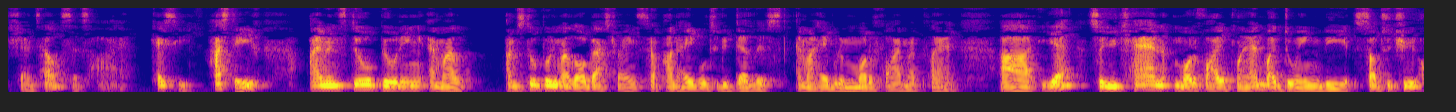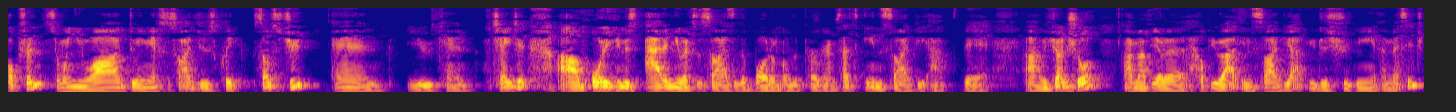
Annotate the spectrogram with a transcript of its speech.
Chantel says hi. Casey, hi Steve. I'm in still building and my I'm still building my lower back strength, so unable to do deadlifts. Am I able to modify my plan? Uh, yeah, so you can modify your plan by doing the substitute option. So when you are doing the exercise, you just click substitute and you can change it, um, or you can just add a new exercise at the bottom of the program. So that's inside the app there. Um, if you're unsure, I might be able to help you out inside the app. You just shoot me a message.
